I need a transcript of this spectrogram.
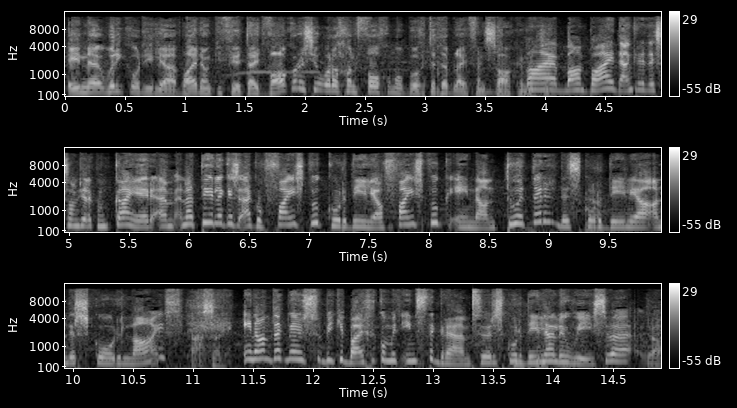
En uh, hoorie Cordelia, baie dankie vir jou tyd. Waar kan ons jou oral gaan volg om op hoogte te bly van sake met jou? baie baie dankie dat ek saam met julle kom kuier. Um, en natuurlik is ek op Facebook Cordelia Facebook en dan Twitter, dis Cordelia underscore live. Dis hy. En dan het ek nou so 'n bietjie bygekom met Instagram, so dis Cordelia Louise. So Ja. ja.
